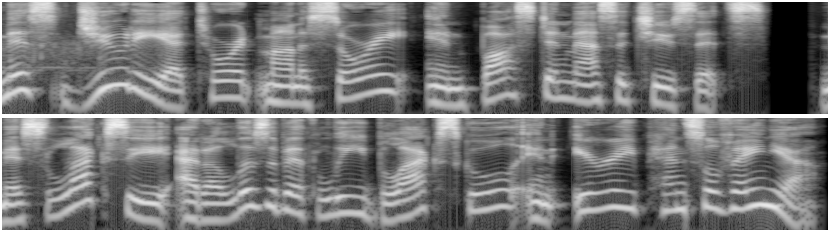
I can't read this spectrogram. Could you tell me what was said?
Miss Judy at Torrent Montessori in Boston, Massachusetts, Miss Lexi at Elizabeth Lee Black School in Erie, Pennsylvania,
